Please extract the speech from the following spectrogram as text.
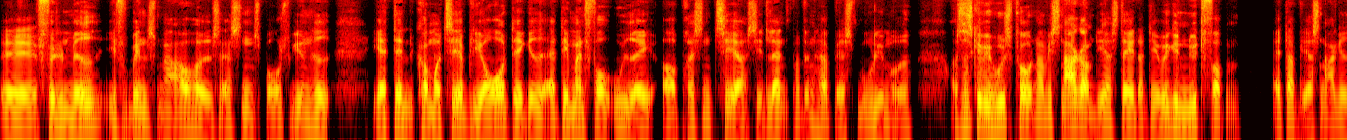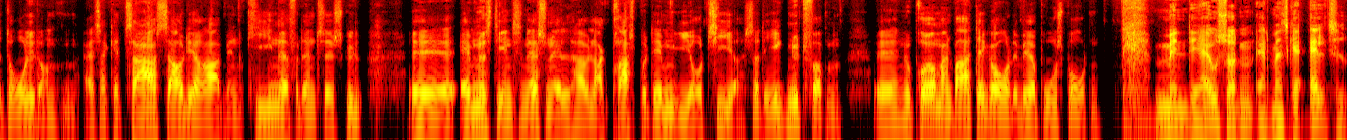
øh, følge med i forbindelse med afholdelse af sådan en sportsbegivenhed, ja, den kommer til at blive overdækket af det, man får ud af at præsentere sit land på den her bedst mulige måde. Og så skal vi huske på, når vi snakker om de her stater, det er jo ikke nyt for dem at der bliver snakket dårligt om dem. Altså Katar, Saudi-Arabien, Kina for den sags skyld. Øh, Amnesty International har jo lagt pres på dem i årtier, så det er ikke nyt for dem. Øh, nu prøver man bare at dække over det ved at bruge sporten. Men det er jo sådan, at man skal altid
